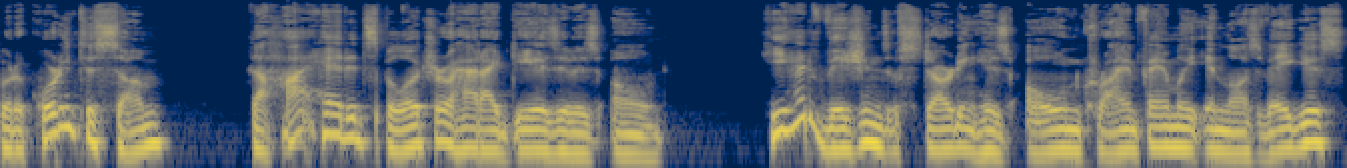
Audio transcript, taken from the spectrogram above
But according to some, the hot headed Spilotro had ideas of his own. He had visions of starting his own crime family in Las Vegas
